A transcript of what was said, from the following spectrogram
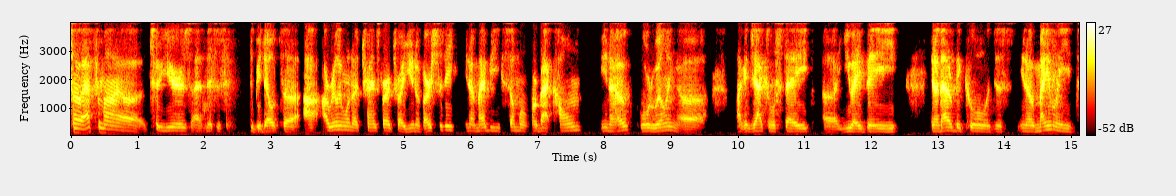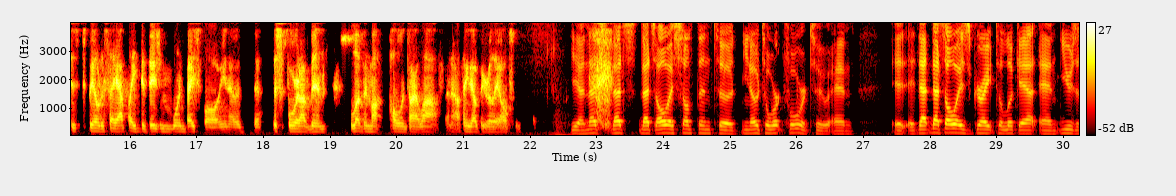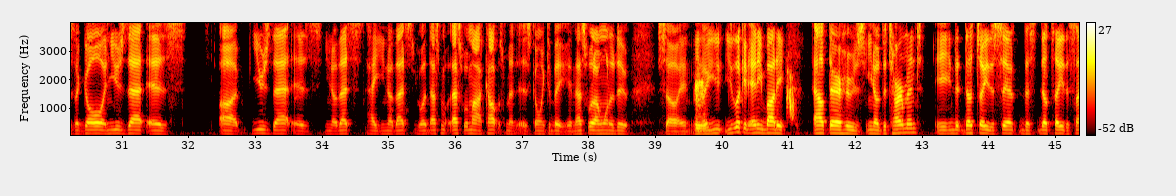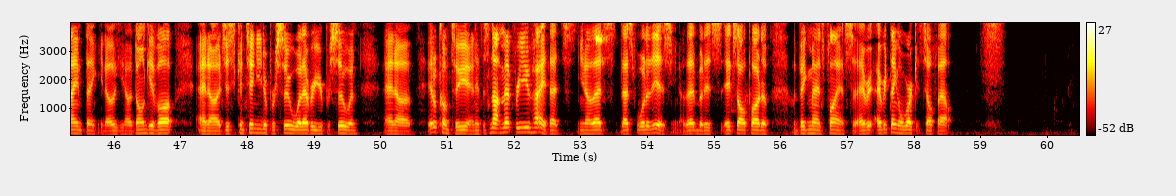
So after my uh, two years at Mississippi Delta, I, I really want to transfer to a university. You know, maybe somewhere back home. You know, Lord willing, uh, like a Jacksonville State, uh, UAB. You know, that would be cool. Just you know, mainly just to be able to say I played Division One baseball. You know, the, the sport I've been loving my whole entire life, and I think that would be really awesome. Yeah, and that's that's that's always something to you know to work forward to, and it, it, that that's always great to look at and use as a goal and use that as uh, use that as you know that's hey you know that's what that's that's what my accomplishment is going to be and that's what I want to do. So and you know you, you look at anybody out there who's you know determined they'll tell you the same they'll tell you the same thing you know you know don't give up and uh, just continue to pursue whatever you're pursuing and uh, it'll come to you. And if it's not meant for you, hey, that's you know that's that's what it is. You know that, but it's it's all part of the big man's plan. So every everything will work itself out.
